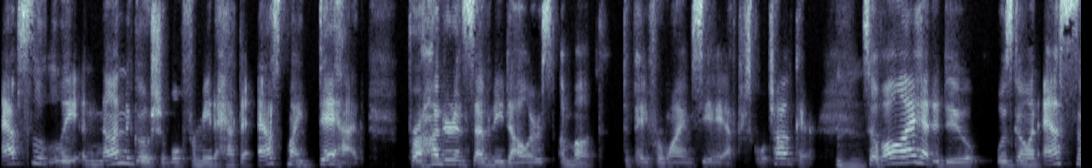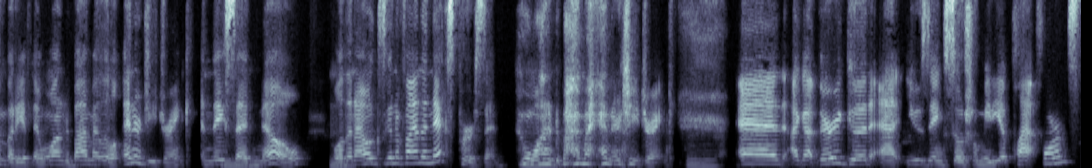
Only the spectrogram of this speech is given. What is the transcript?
absolutely a non negotiable for me to have to ask my dad for $170 a month to pay for YMCA after school childcare. Mm-hmm. So if all I had to do was go and ask somebody if they wanted to buy my little energy drink and they mm-hmm. said no, well, mm-hmm. then I was going to find the next person who wanted to buy my energy drink. Mm-hmm. And I got very good at using social media platforms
